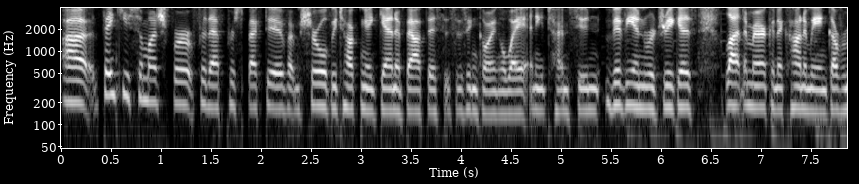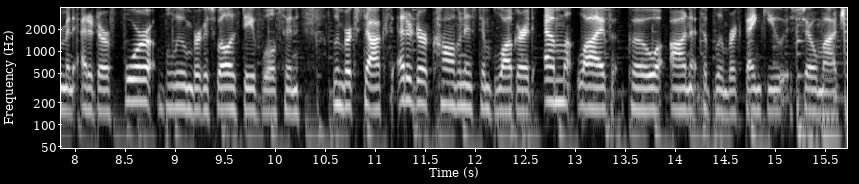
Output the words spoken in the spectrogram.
Uh, thank you so much for for that perspective. I'm sure we'll be talking again about this. This isn't going away anytime soon. Vivianne Rodrigues, Latin American economy and government editor for Bloomberg, as well as Dave Wilson, Bloomberg stocks editor, columnist, and blogger at M Live Go on the Bloomberg. Thank you so much.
